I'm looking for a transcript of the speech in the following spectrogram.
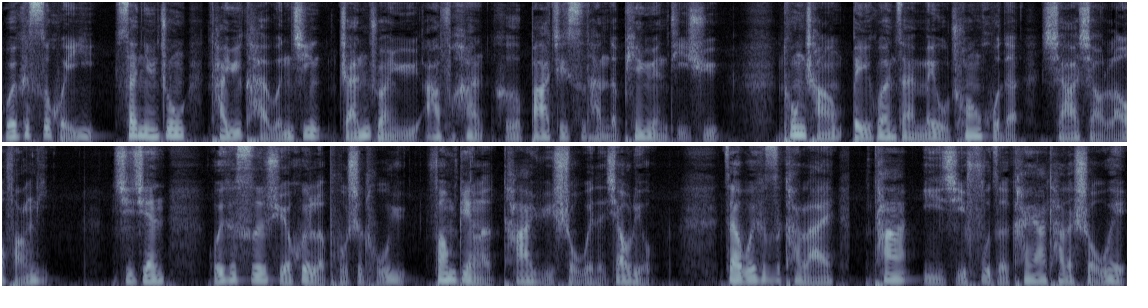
维克斯回忆，三年中他与凯文金辗转于阿富汗和巴基斯坦的偏远地区。通常被关在没有窗户的狭小牢房里，期间维克斯学会了普什图语，方便了他与守卫的交流。在维克斯看来，他以及负责看押他的守卫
